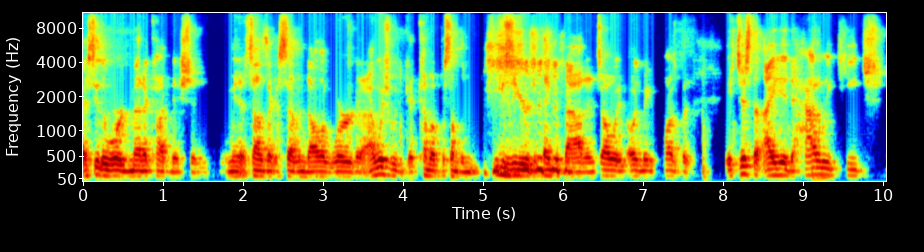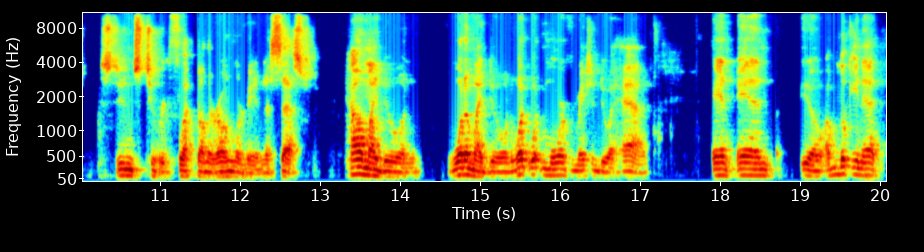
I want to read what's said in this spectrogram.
I see the word metacognition. I mean, it sounds like a seven dollar word, and I wish we could come up with something easier to think about. And it's always always making pause, but it's just the idea: to how do we teach students to reflect on their own learning and assess how am I doing, what am I doing, what what more information do I have, and and you know I'm looking at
